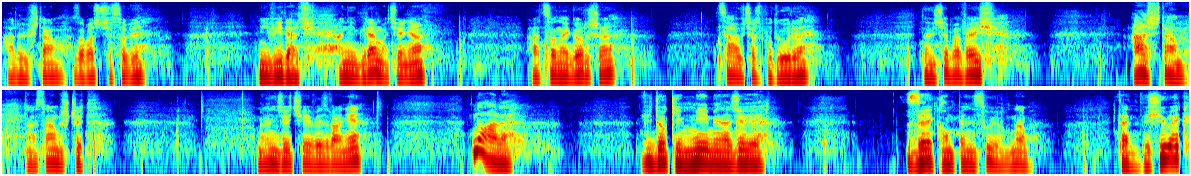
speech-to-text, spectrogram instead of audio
ale już tam, zobaczcie sobie, nie widać ani grama cienia, a co najgorsze, cały czas pod górę. No i trzeba wejść aż tam, na sam szczyt. Będzie dzisiaj wyzwanie, no ale widoki, miejmy nadzieję, zrekompensują nam ten wysiłek.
